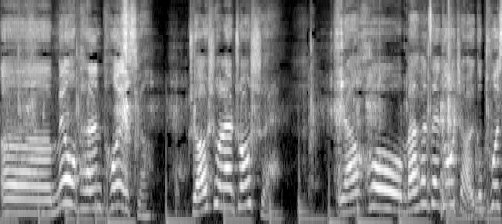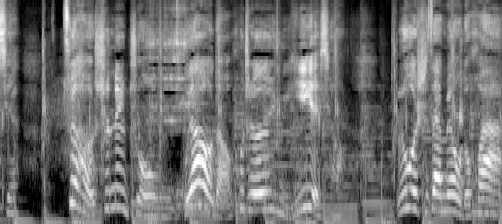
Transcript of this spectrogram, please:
呃，没有盆桶也行，主要是用来装水。然后麻烦再给我找一个拖鞋，最好是那种不要的，或者雨衣也行。如果实在没有的话，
